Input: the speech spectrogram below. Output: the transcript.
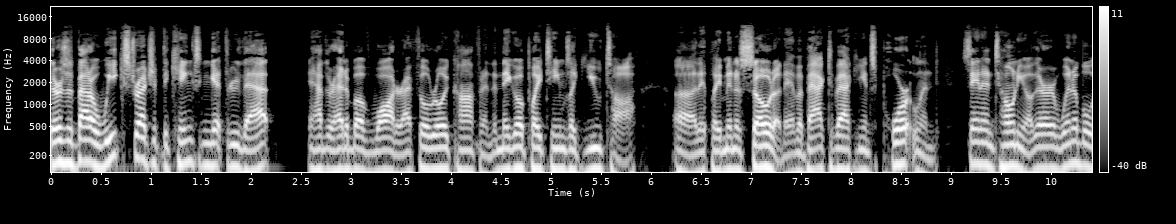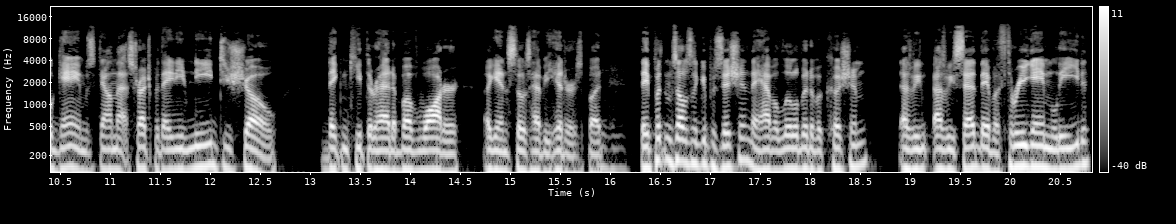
There's about a week stretch if the Kings can get through that and have their head above water. I feel really confident. Then they go play teams like Utah. Uh, they play Minnesota. They have a back to back against Portland, San Antonio. There are winnable games down that stretch, but they need- need to show that they can keep their head above water against those heavy hitters. But they put themselves in a good position. They have a little bit of a cushion. As we as we said, they have a three game lead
